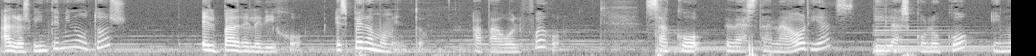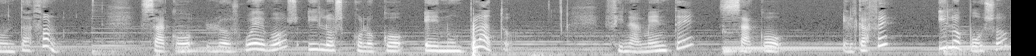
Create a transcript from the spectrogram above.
a los 20 minutos el padre le dijo, espera un momento, apagó el fuego, sacó las zanahorias y las colocó en un tazón, sacó los huevos y los colocó en un plato, finalmente sacó el café y lo puso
